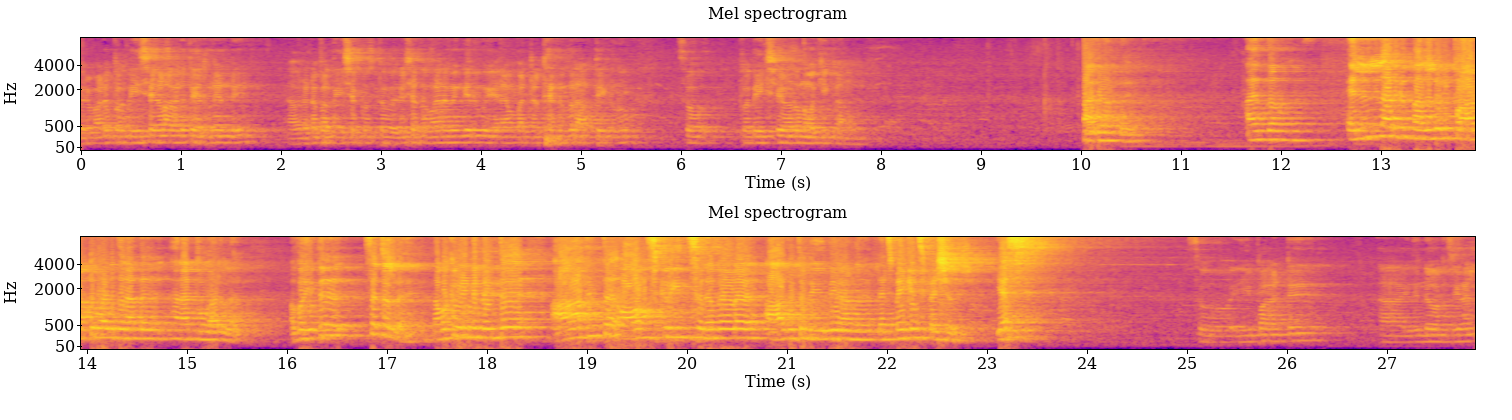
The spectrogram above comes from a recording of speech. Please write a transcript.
ഒരുപാട് പ്രതീക്ഷകൾ അവർ തരുന്നുണ്ട്. അവരുടെ പ്രതീക്ഷക്കൊത്ത് ഒരു ശതമാനമെങ്കിലും ഉയരാൻ പറ്റട്ടെ എന്ന് പ്രാർത്ഥിക്കുന്നു. സോ പ്രതീക്ഷയോടെ നോക്കിക്കാണും അതെന്താ? എല്ലാവർക്കും നല്ലൊരു പാട്ട് പാടി തരാണ്ട് ഞാൻ പോകാറില്ല അപ്പൊ ഇത് സെറ്റ് അല്ലേ നമുക്ക് വേണ്ടി നിന്റെ ആദ്യത്തെ ഓൺ സ്ക്രീൻ സിനിമയുടെ ആദ്യത്തെ വേദിയാണ്. Let's it special yes so ഈ പാട്ട് ഇതിന്റെ ഒറിജിനൽ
